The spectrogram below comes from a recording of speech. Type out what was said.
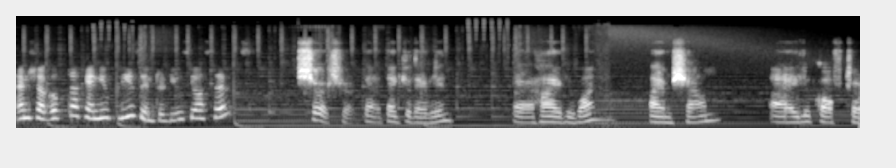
and Shagufta, can you please introduce yourselves? Sure, sure. Uh, thank you, Devlin. Uh, hi everyone. I am Syam. I look after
